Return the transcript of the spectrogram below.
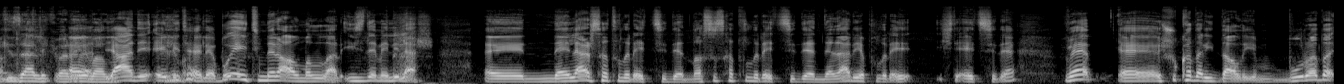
Bir güzellik var evet, eyvallah. Yani 50 eyvallah. TL. Bu eğitimleri almalılar, izlemeliler. Ee, neler satılır Etsy'de, nasıl satılır Etsy'de, neler yapılır e, işte Etsy'de. Ve e, şu kadar iddialıyım. Burada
